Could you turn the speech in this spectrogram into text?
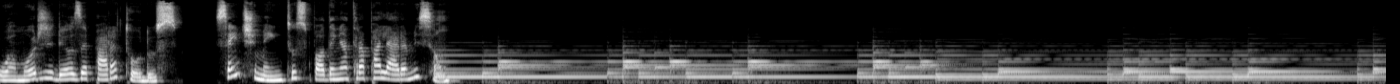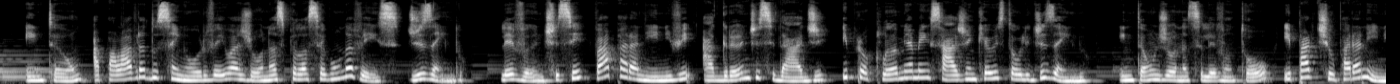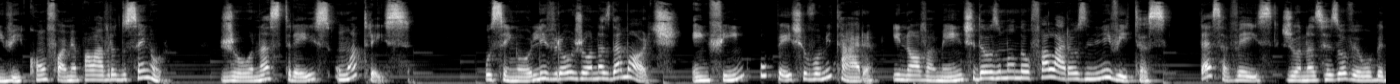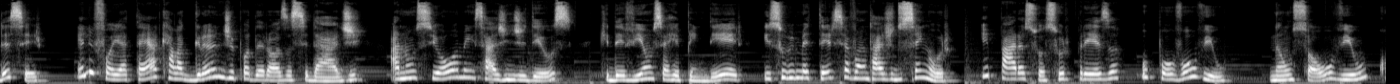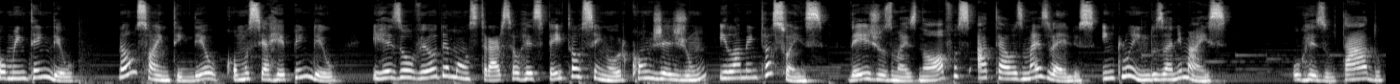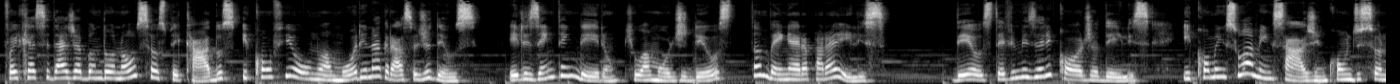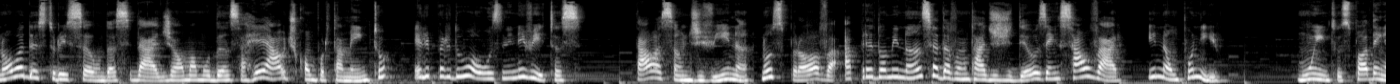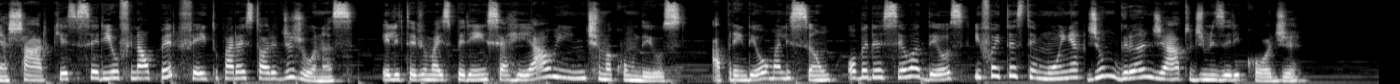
O amor de Deus é para todos. Sentimentos podem atrapalhar a missão. Então, a palavra do Senhor veio a Jonas pela segunda vez, dizendo: Levante-se, vá para Nínive, a grande cidade, e proclame a mensagem que eu estou lhe dizendo. Então Jonas se levantou e partiu para Nínive, conforme a palavra do Senhor. Jonas 3, 1 a 3. O Senhor livrou Jonas da morte. Enfim, o peixe o vomitara. E novamente Deus mandou falar aos ninivitas. Dessa vez, Jonas resolveu obedecer. Ele foi até aquela grande e poderosa cidade, anunciou a mensagem de Deus, que deviam se arrepender e submeter-se à vontade do Senhor. E, para sua surpresa, o povo ouviu. Não só ouviu, como entendeu. Não só entendeu, como se arrependeu e resolveu demonstrar seu respeito ao Senhor com jejum e lamentações, desde os mais novos até os mais velhos, incluindo os animais. O resultado foi que a cidade abandonou seus pecados e confiou no amor e na graça de Deus. Eles entenderam que o amor de Deus também era para eles. Deus teve misericórdia deles e, como em sua mensagem condicionou a destruição da cidade a uma mudança real de comportamento, ele perdoou os ninivitas. Tal ação divina nos prova a predominância da vontade de Deus em salvar e não punir. Muitos podem achar que esse seria o final perfeito para a história de Jonas. Ele teve uma experiência real e íntima com Deus, aprendeu uma lição, obedeceu a Deus e foi testemunha de um grande ato de misericórdia.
